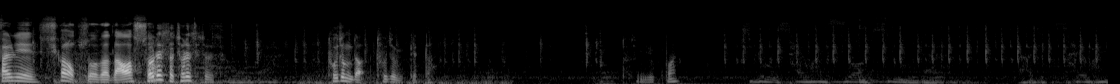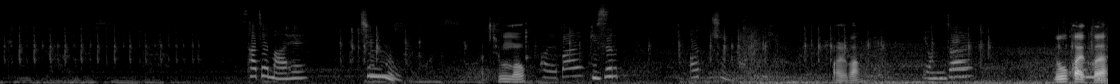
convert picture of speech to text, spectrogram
빨리 시간 없어. 나 나왔어. 절했어 절했어 절했어 도적 나 도적 있겠다 도적 6번 마해. 침묵. 침묵. 벌벌. 기습. 어춤. 얼방. 영절. 누구 깔 거야?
